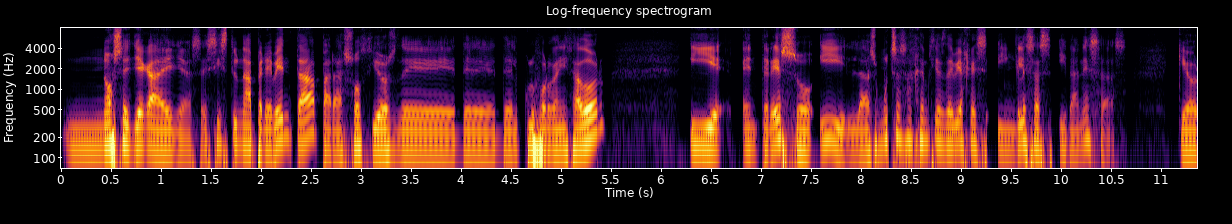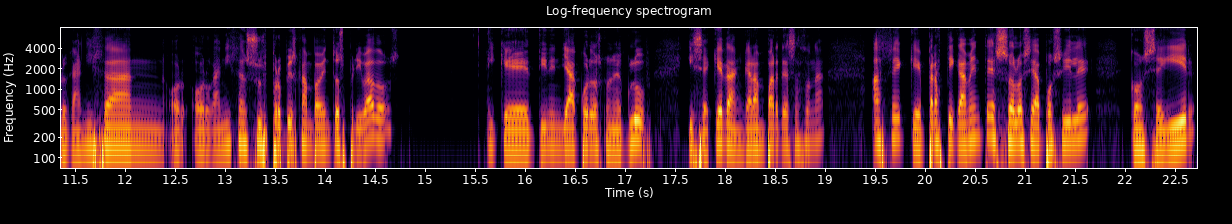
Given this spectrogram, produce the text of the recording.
no se llega a ellas. Existe una preventa para socios de- de- del club organizador. Y entre eso y las muchas agencias de viajes inglesas y danesas que organizan, or- organizan sus propios campamentos privados y que tienen ya acuerdos con el club y se quedan gran parte de esa zona, hace que prácticamente solo sea posible conseguir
